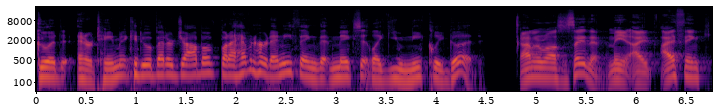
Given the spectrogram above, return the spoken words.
good entertainment can do a better job of. But I haven't heard anything that makes it like uniquely good. I don't know what else to say then. I mean, I, I think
